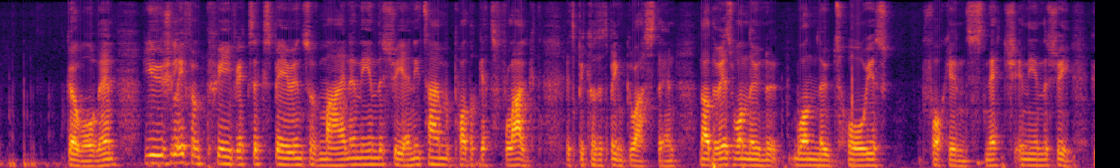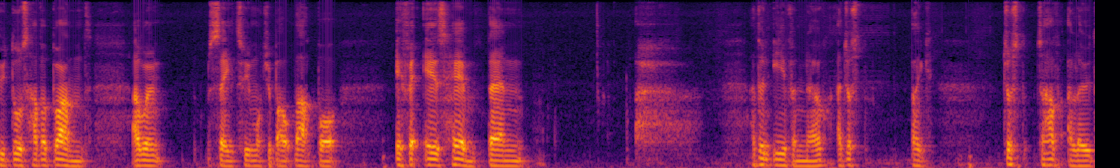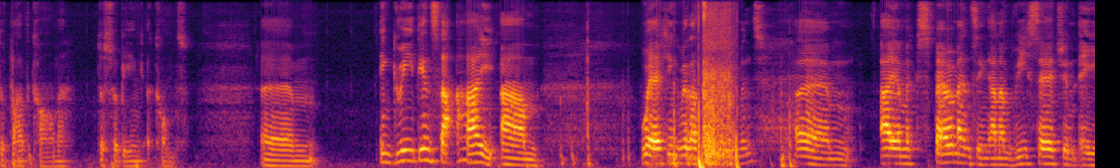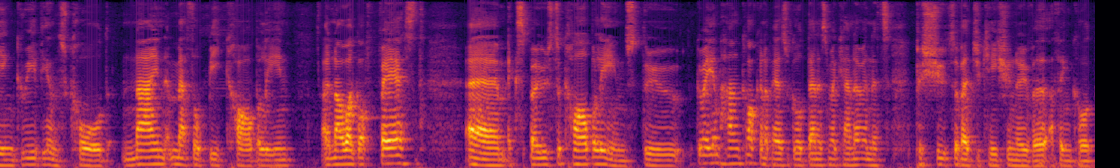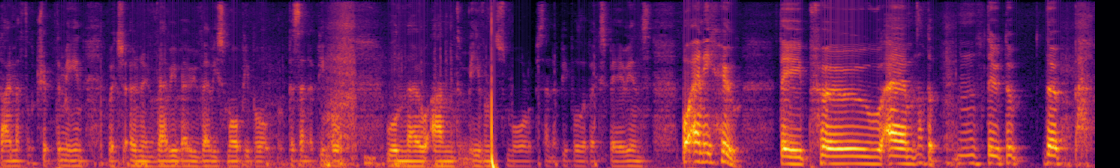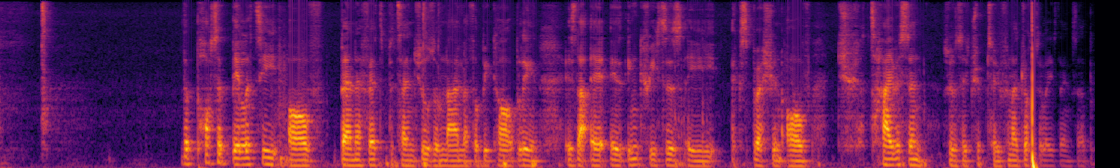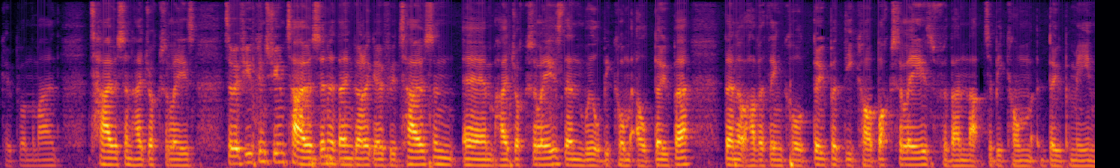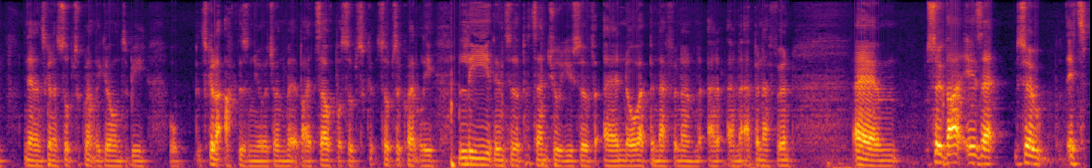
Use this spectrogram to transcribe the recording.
go all in usually from previous experience of mine in the industry, anytime a product gets flagged, it's because it's been grassed in. Now there is one no, one notorious fucking snitch in the industry who does have a brand. I won't say too much about that, but if it is him, then I don't even know. I just like just to have a load of bad karma just for being a cunt um, ingredients that I am working with at the moment. Um, I am experimenting and I'm researching a ingredients called 9-methyl-B-carboline. And now I got first um, exposed to carbolines through Graham Hancock and a person called Dennis McKenna and it's pursuit of education over a thing called dimethyltryptamine, which only very, very, very small people percent of people will know, and even smaller percent of people have experienced. But anywho, the pro, um, not the, mm, the, the, the, the possibility of benefit potentials of 9-methyl-B-carboline is that it, it increases the expression of tyrosine was going to say tryptophan hydroxylase, then I had on the mind. Tyrosine hydroxylase. So if you consume tyrosine, it then got to go through tyrosine um, hydroxylase, then will become L-DOPA. Then it'll have a thing called dopa decarboxylase for then that to become dopamine. And then it's going to subsequently go on to be, well, it's going to act as a neurotransmitter by itself, but subs- subsequently lead into the potential use of uh, norepinephrine and, and epinephrine. Um, so that is it. So it's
